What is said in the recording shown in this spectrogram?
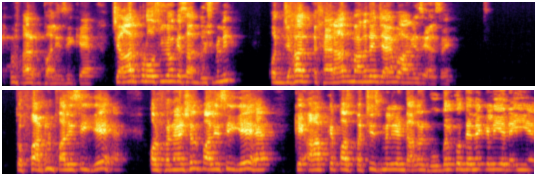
कि फॉरन पॉलिसी क्या है। चार पड़ोसियों के साथ दुश्मनी, और जहाँ खैरात मांगते जाए, वो आगे से हंसे। तो फॉरन पॉलिसी ये है, और फाइनेंशियल पॉलिसी ये है कि आपके पास 25 मिलियन डॉलर गूगल को देने के लिए नहीं है।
